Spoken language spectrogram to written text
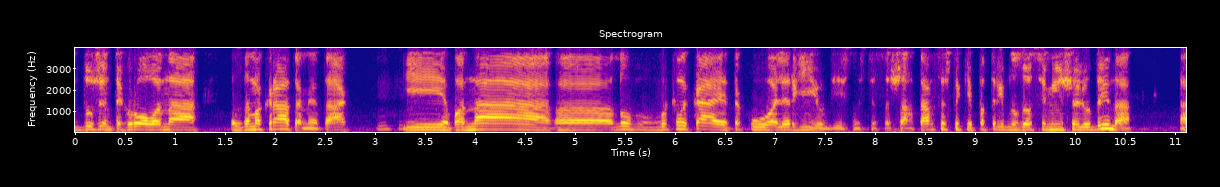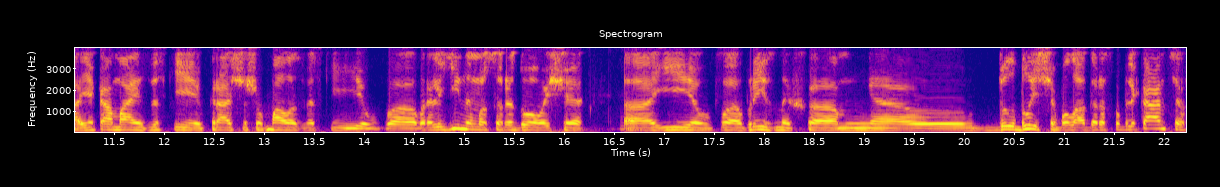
дуже інтегрована з демократами, так. І вона е, ну викликає таку алергію в дійсності США. Там все ж таки потрібна зовсім інша людина, яка має зв'язки краще, щоб мала зв'язки в, в релігійному середовищі, е, і в, в різних е, е, ближче була до республіканців,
